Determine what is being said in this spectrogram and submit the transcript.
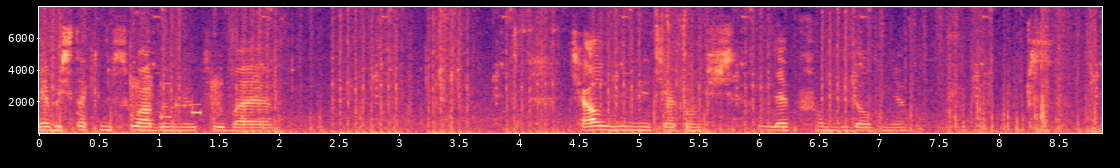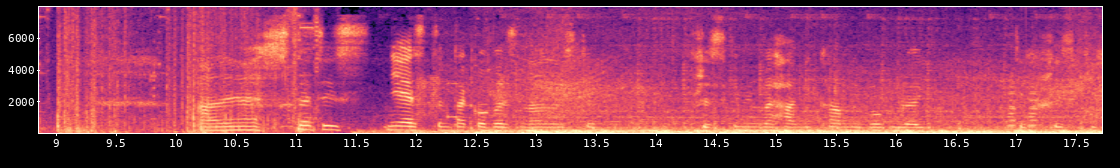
nie być takim słabym youtuberem. Chciałbym mieć jakąś lepszą widownię. Ale niestety nie jestem tak obeznany z tym wszystkimi mechanikami w ogóle i tych wszystkich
